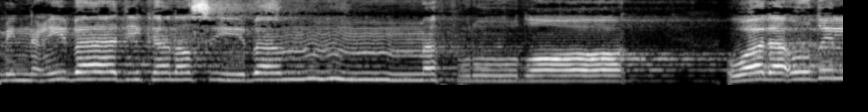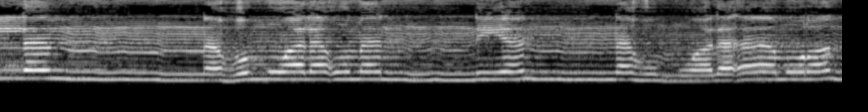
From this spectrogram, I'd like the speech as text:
من عبادك نصيبا مفروضا ولأضلنهم ولأمنينهم ولآمرنهم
